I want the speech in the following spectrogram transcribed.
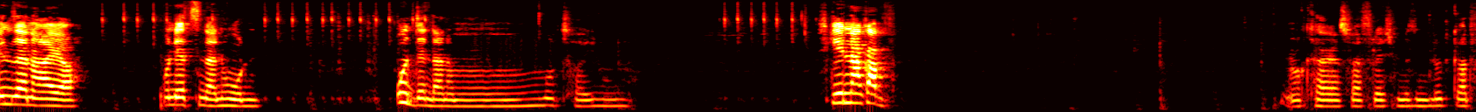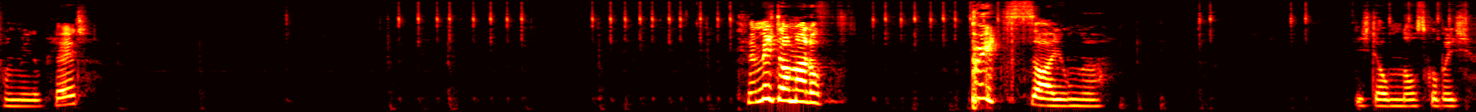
In seine Eier. Und jetzt in deinen Hoden. Und in deine Mutter, Junge. Ich gehe in den Kampf. Okay, das war vielleicht ein bisschen blöd gerade von mir geplayt. Kill mich doch mal, du Pizza, Junge. Dich da oben ausguck ich.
